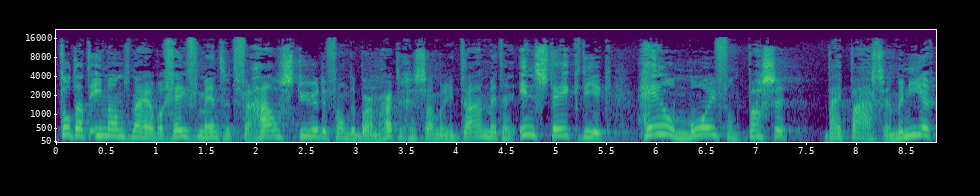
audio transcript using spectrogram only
Totdat iemand mij op een gegeven moment het verhaal stuurde van de barmhartige Samaritaan met een insteek die ik heel mooi vond passen bij Pasen. Een manier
